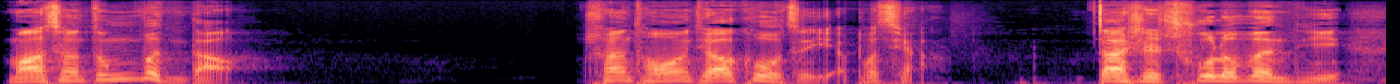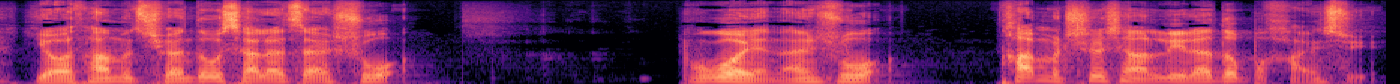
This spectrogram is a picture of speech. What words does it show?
马向东问道。穿同一条裤子也不假。但是出了问题，要他们全都下来再说。不过也难说，他们吃相历来都不含蓄。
